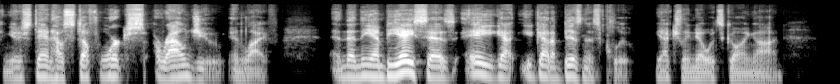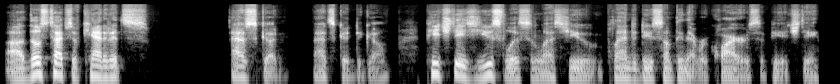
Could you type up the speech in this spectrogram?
and you understand how stuff works around you in life. And then the MBA says, "Hey, you got you got a business clue. You actually know what's going on." Uh, those types of candidates, that's good. That's good to go. PhD is useless unless you plan to do something that requires a PhD.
